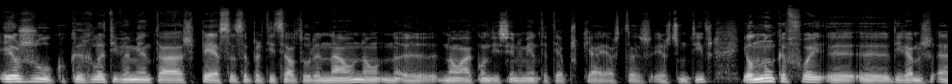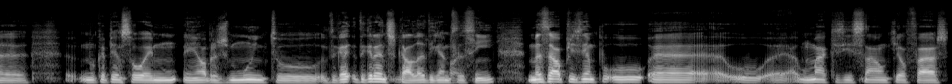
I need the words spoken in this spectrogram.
Eu julgo que relativamente às peças, a partir dessa altura, não, não, não há condicionamento, até porque há estas, estes motivos. Ele nunca foi, uh, uh, digamos, nunca pensou em, em obras muito, de, de, grande escala, digamos assim, mas há, por exemplo, o, o, uma aquisição que ele faz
